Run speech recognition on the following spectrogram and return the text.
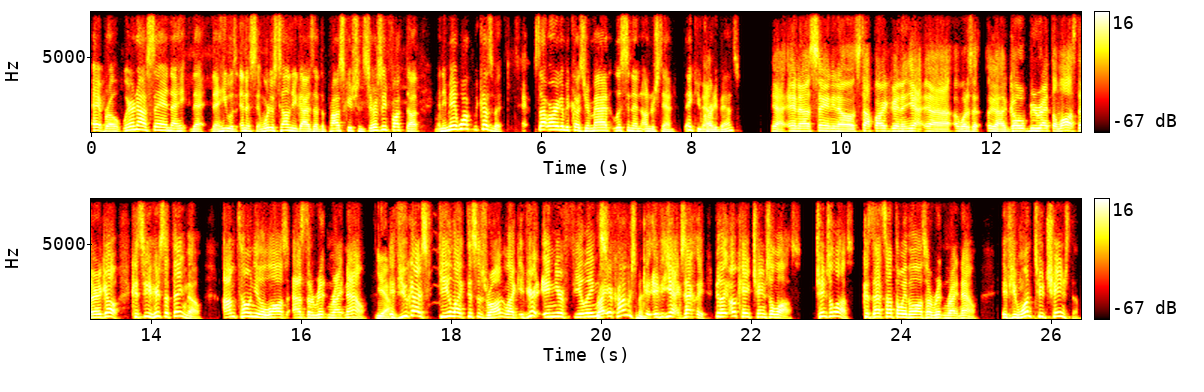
Hey, bro, we're not saying that he, that that he was innocent. We're just telling you guys that the prosecution seriously fucked up, and he may walk because of it. Stop arguing because you're mad. Listen and understand. Thank you, Yeah. Cardi Bands. Yeah, and uh, saying you know stop arguing and yeah, uh, what is it? Uh, go rewrite the laws. There you go. Because here's the thing though, I'm telling you the laws as they're written right now. Yeah. If you guys feel like this is wrong, like if you're in your feelings, Write your congressman. if, yeah, exactly. Be like, okay, change the laws. Change the laws because that's not the way the laws are written right now. If you want to change them,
